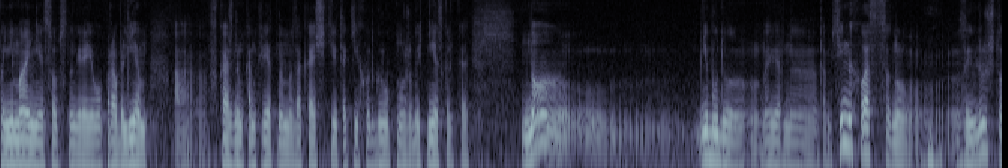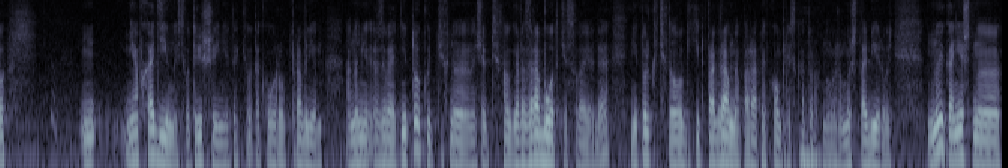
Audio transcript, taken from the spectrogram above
понимание, собственно говоря, его проблем. А в каждом конкретном заказчике таких вот групп может быть несколько. Но не буду, наверное, там, сильно хвастаться, но заявлю, что необходимость вот решения такого, такого рода проблем, она не, развивает не только техно, значит, технологии разработки своей, да, не только технологии какие-то программно-аппаратных комплексов, которых мы можем масштабировать, но и, конечно,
